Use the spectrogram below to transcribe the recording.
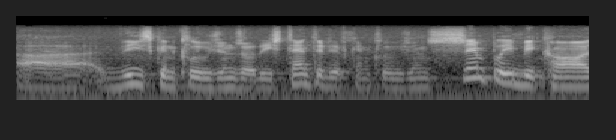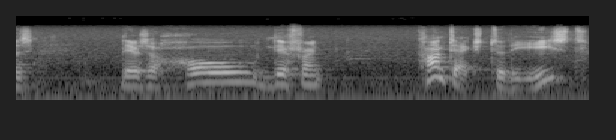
uh, these conclusions or these tentative conclusions simply because there's a whole different context to the east.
